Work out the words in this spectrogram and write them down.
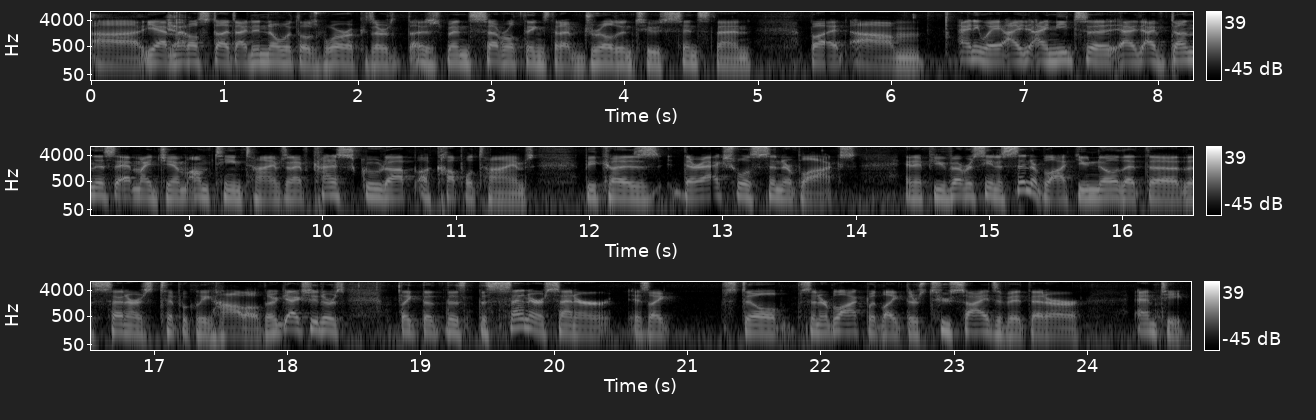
Uh, yeah, metal studs. I didn't know what those were because there's, there's been several things that I've drilled into since then. But um, anyway, I, I need to. I, I've done this at my gym umpteen times, and I've kind of screwed up a couple times because they're actual cinder blocks. And if you've ever seen a cinder block, you know that the the center is typically hollow. There actually there's like the the, the center center is like still cinder block, but like there's two sides of it that are empty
